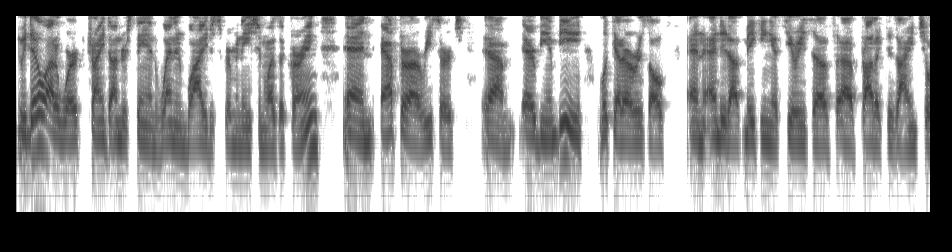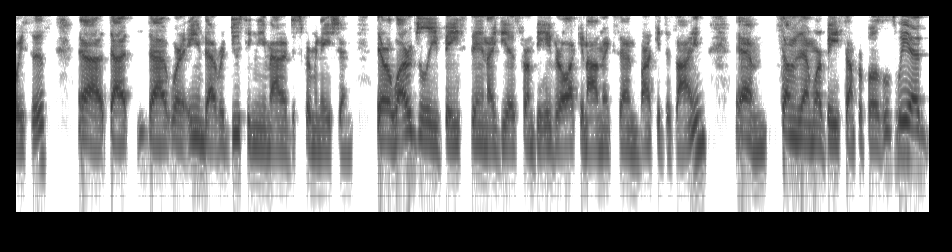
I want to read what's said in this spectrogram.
we did a lot of work trying to understand when and why discrimination was occurring. And after our research, um, Airbnb looked at our results and ended up making a series of uh, product design choices uh, that that were aimed at reducing the amount of discrimination. They're largely based in ideas from behavioral economics and market design. Um, some of them were based on proposals we had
